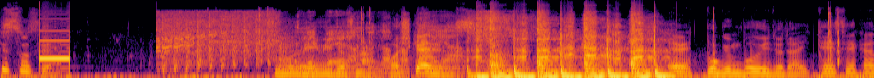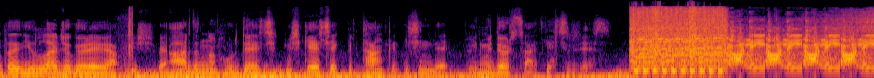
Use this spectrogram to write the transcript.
Bir sus ya. Sumur Bey'in videosuna hoş geldiniz. Evet bugün bu videoda TSK'da yıllarca görev yapmış ve ardından hurdaya çıkmış gerçek bir tankın içinde 24 saat geçireceğiz. Ali, Ali, Ali.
